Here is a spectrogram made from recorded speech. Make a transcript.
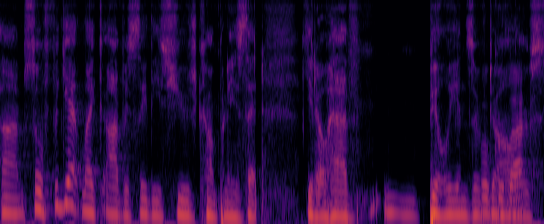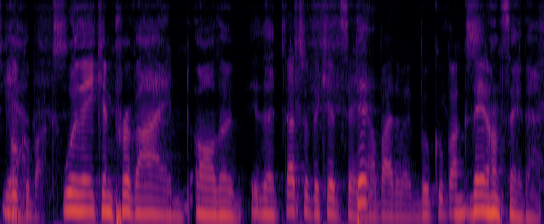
Um, so forget like obviously these huge companies that you know have billions of Buku dollars, bucks. yeah, Buku bucks. where they can provide all the that. That's what the kids say now. By the way, buku bucks. They don't say that.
